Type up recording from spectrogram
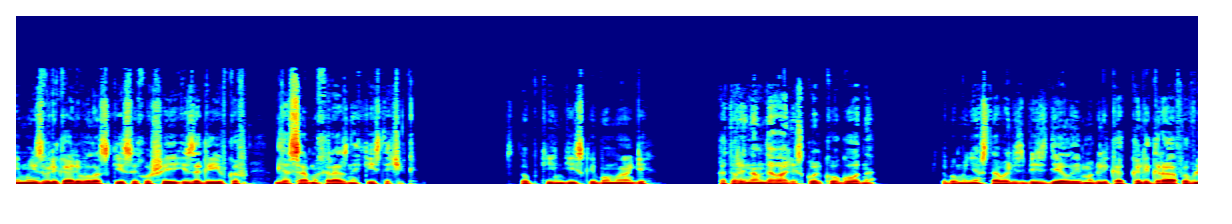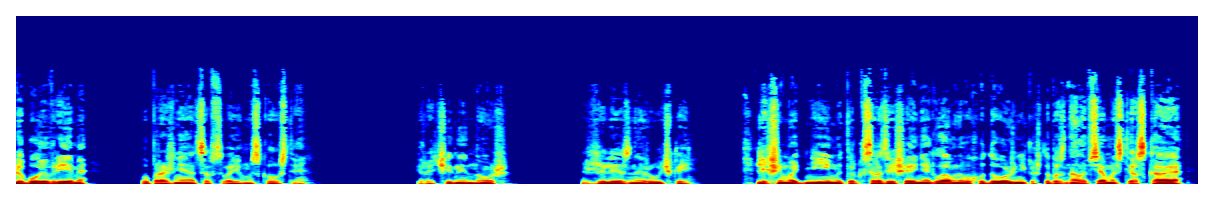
и мы извлекали волоски с их ушей и загривков для самых разных кисточек. Стопки индийской бумаги, которые нам давали сколько угодно, чтобы мы не оставались без дела и могли, как каллиграфы, в любое время упражняться в своем искусстве. Перочинный нож с железной ручкой. Лишь им одним и только с разрешения главного художника, чтобы знала вся мастерская —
